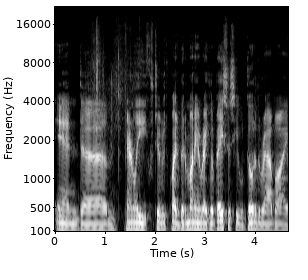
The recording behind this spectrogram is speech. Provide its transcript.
and um, apparently he contributed quite a bit of money on a regular basis. He would go to the rabbi.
